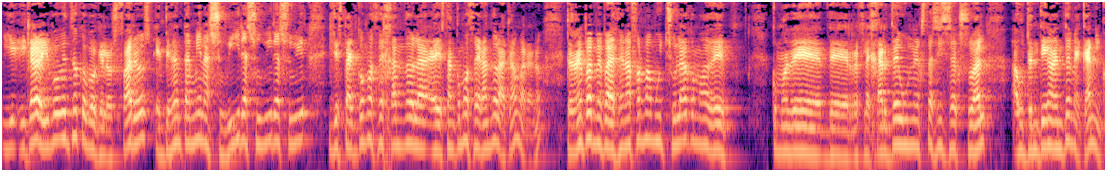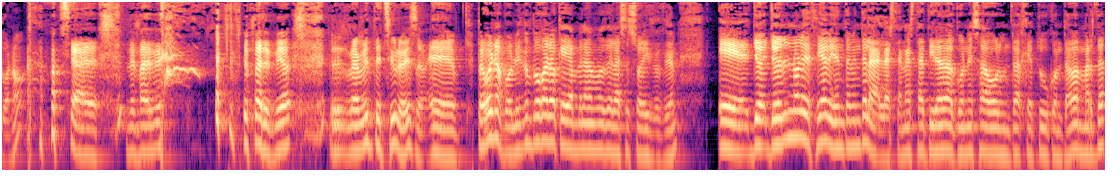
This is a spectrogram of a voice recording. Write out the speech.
y, y claro hay un momento como que los faros empiezan también a subir a subir a subir y están como cejando la, eh, están como cegando la cámara no me, pa- me parece una forma muy chula como de como de, de reflejarte un éxtasis sexual auténticamente mecánico no o sea me parece pareció realmente chulo eso. Eh, pero bueno, volviendo un poco a lo que hablamos de la sexualización, eh, yo, yo no le decía, evidentemente, la, la escena está tirada con esa voluntad que tú contabas, Marta.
